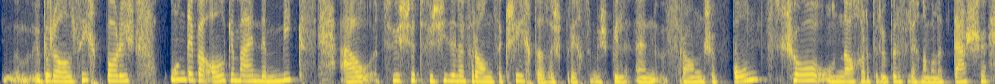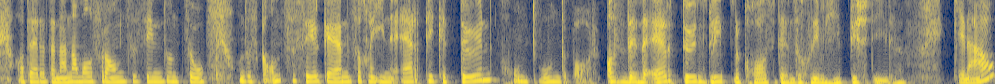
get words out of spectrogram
überall sichtbar ist. Und eben allgemein der Mix auch zwischen verschiedenen Fransengeschichten. Also sprich zum Beispiel ein Fransen Poncho und nachher drüber vielleicht nochmal eine Tasche, an der dann auch nochmal Fransen sind und so. Und das Ganze sehr gerne so ein bisschen in erdigen Tönen kommt wunderbar. Also diesen Erdtönen bleibt man quasi dann so ein bisschen im Hippie-Stil. Genau,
